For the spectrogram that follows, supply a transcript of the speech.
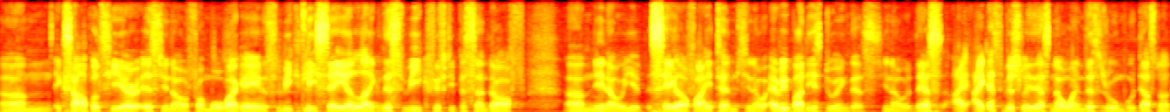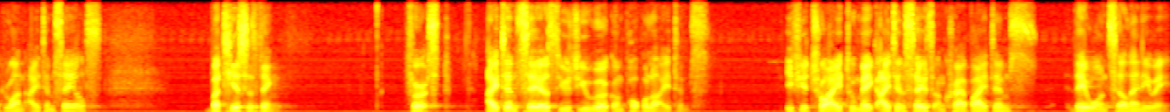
Um, examples here is, you know, from mobile games, weekly sale, like this week, 50% off, um, you know, sale of items, you know, everybody is doing this. You know, there's, I, I guess visually there's no one in this room who does not run item sales. But here's the thing. First, item sales usually work on popular items. If you try to make item sales on crap items, they won't sell anyway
